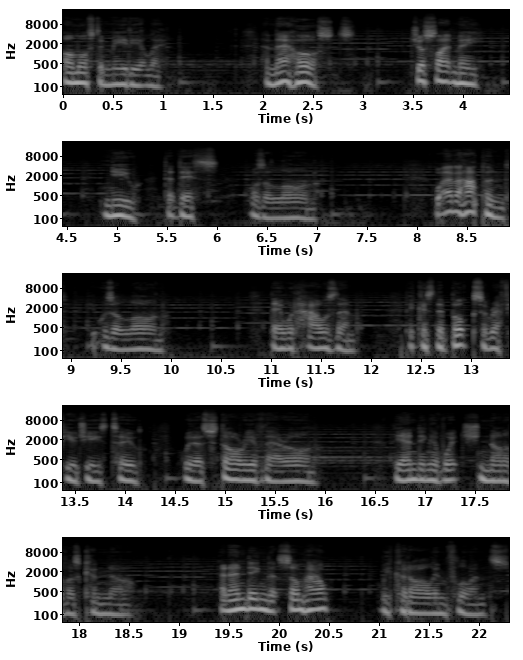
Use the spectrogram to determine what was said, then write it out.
almost immediately and their hosts, just like me, knew that this was a loan. Whatever happened, it was a loan. They would house them, because the books are refugees too, with a story of their own, the ending of which none of us can know. An ending that somehow we could all influence.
